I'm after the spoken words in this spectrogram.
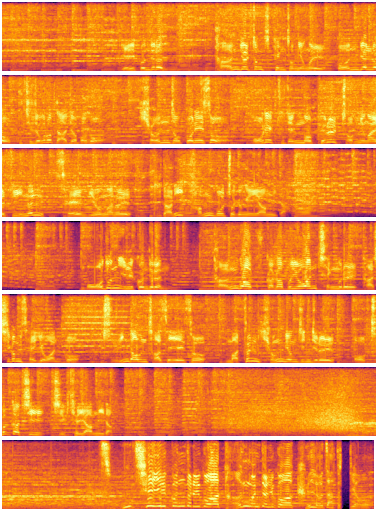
일꾼들은 당결정 집행 정령을 건별로 구체적으로 따져보고 현 정권에서 올해 투쟁 목표를 점령할 수 있는 새 명안을 부단히 탐구 적용해야 합니다. 모든 일꾼들은 당과 국가가 부여한 책무를 다시금 새겨안고 주인다운 자세에서 맡은 혁명 진지를 억척같이 지켜야 합니다. 전체 일꾼들과 당원들과 근로자들이여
